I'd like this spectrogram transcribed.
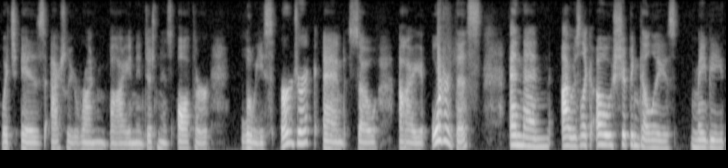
which is actually run by an indigenous author, Louise Erdrich. And so I ordered this and then I was like, oh, shipping delays, maybe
